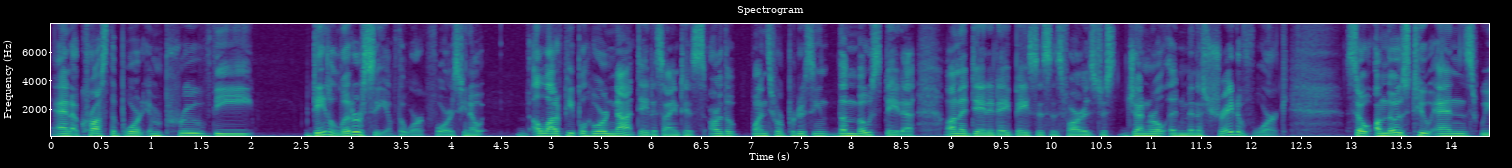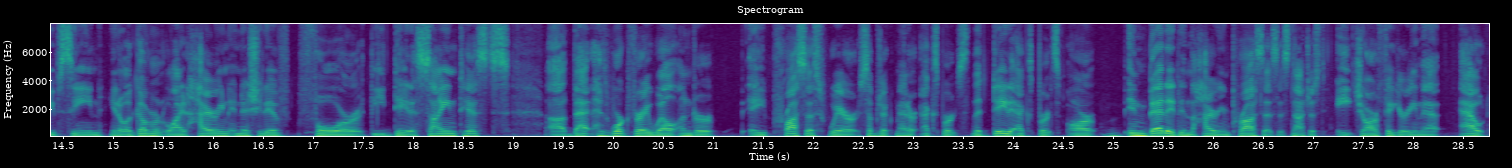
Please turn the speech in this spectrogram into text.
and across the board improve the data literacy of the workforce. You know, a lot of people who are not data scientists are the ones who are producing the most data on a day to day basis as far as just general administrative work. So on those two ends, we've seen you know a government-wide hiring initiative for the data scientists uh, that has worked very well under a process where subject matter experts, the data experts, are embedded in the hiring process. It's not just HR figuring that out.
